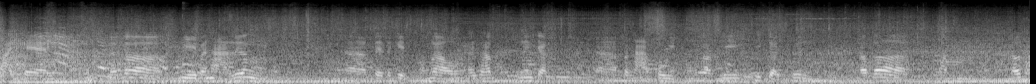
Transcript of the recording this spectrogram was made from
ขาดแคลนแล้วก็มีปัญหาเรื่องเศรษฐกิจของเรานะครับ เนื่องจากปัญหาโควิดของเราที่ที่เกิดขึ้น แล้วก็ทำเราท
